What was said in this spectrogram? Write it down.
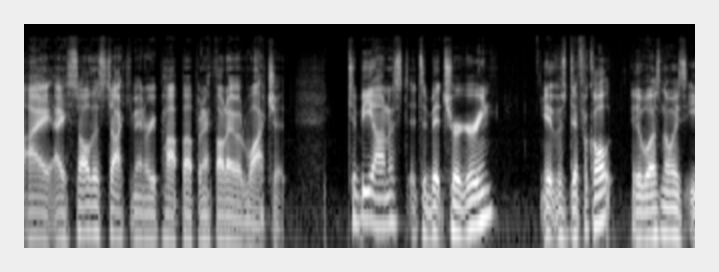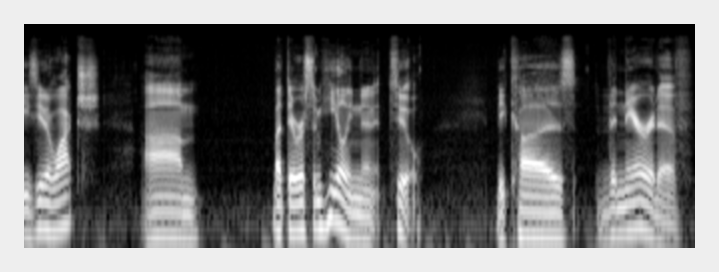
I, I saw this documentary pop up and I thought I would watch it. To be honest, it's a bit triggering. It was difficult. It wasn't always easy to watch. Um, but there was some healing in it too, because the narrative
